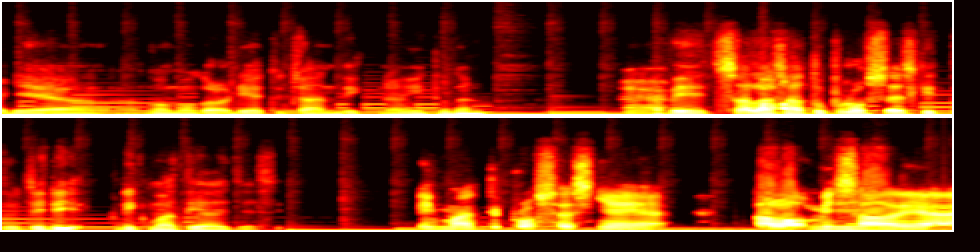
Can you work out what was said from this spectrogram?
banyak yang ngomong kalau dia itu cantik nah itu kan Eh, apa ya, salah Oh. satu proses gitu jadi nikmati aja sih nikmati prosesnya ya kalau Iya. misalnya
